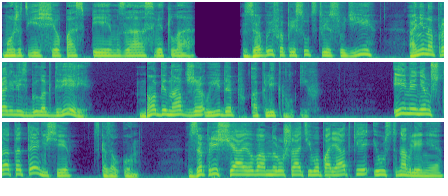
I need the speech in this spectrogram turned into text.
Может, еще поспеем засветло». Забыв о присутствии судьи, они направились было к двери, но Бенаджа Уидеп окликнул их. «Именем штата Теннесси», — сказал он, — «запрещаю вам нарушать его порядки и установления.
